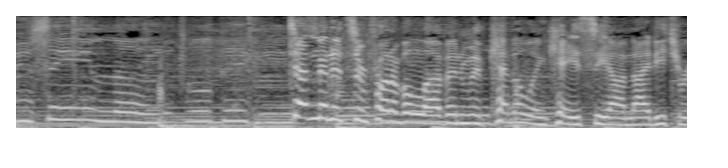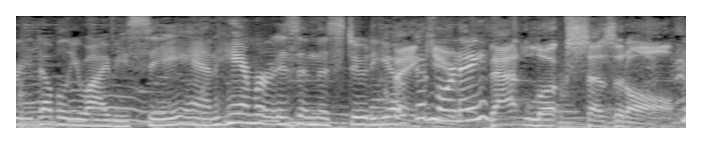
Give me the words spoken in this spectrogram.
you seen the little piggy? 10 minutes in front of 11 with Kendall and Casey on 93 WIBC. And Hammer is in the studio. Thank Good you. morning. That look says it all.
